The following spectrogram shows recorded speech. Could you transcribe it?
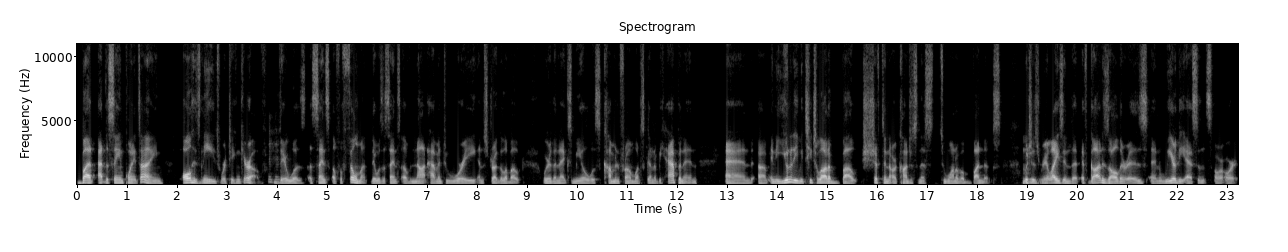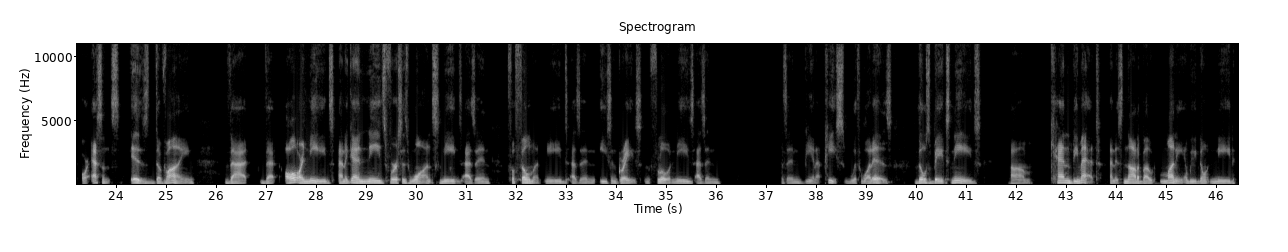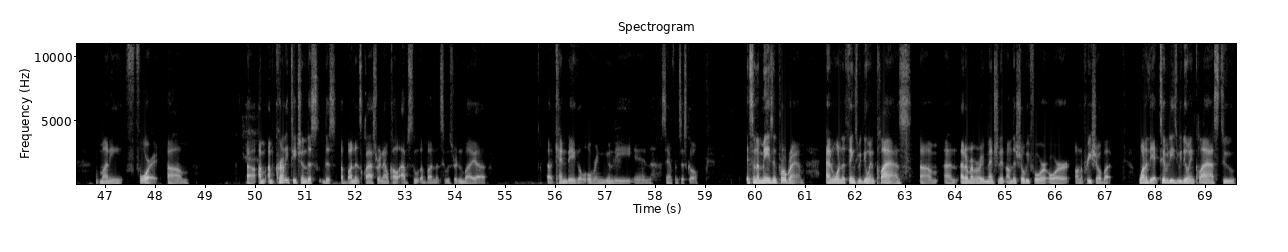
but at the same point in time all his needs were taken care of mm-hmm. there was a sense of fulfillment there was a sense of not having to worry and struggle about where the next meal was coming from what's going to be happening and um, in the unity we teach a lot about shifting our consciousness to one of abundance which mm. is realizing that if God is all there is and we are the essence or or or essence is divine, that that all our needs and again needs versus wants, needs as in fulfillment, needs as in ease and grace and flow, needs as in as in being at peace with what is, those base needs um, can be met, and it's not about money, and we don't need money for it. Um, uh, I'm I'm currently teaching this this abundance class right now called Absolute Abundance. It was written by uh, uh, Ken Daigle over in Unity in San Francisco. It's an amazing program, and one of the things we do in class, um, and I don't remember if I mentioned it on this show before or on a pre-show, but one of the activities we do in class to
